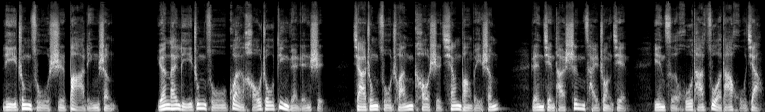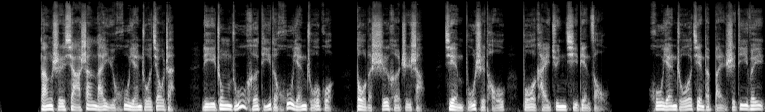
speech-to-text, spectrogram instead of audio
李忠祖是霸陵生。原来李中祖冠亳州定远人士，家中祖传靠使枪棒为生。人见他身材壮健，因此呼他做打虎将。当时下山来与呼延灼交战，李忠如何敌得呼延灼过？斗了十合之上，见不是头，拨开军器便走。呼延灼见他本事低微，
